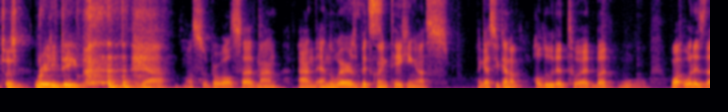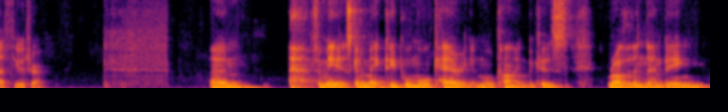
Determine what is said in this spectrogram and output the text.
So it's really deep. yeah, well, super well said, man. and and where is Bitcoin taking us? I guess you kind of alluded to it, but what what is that future? Um, for me, it's going to make people more caring and more kind because rather than them being,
